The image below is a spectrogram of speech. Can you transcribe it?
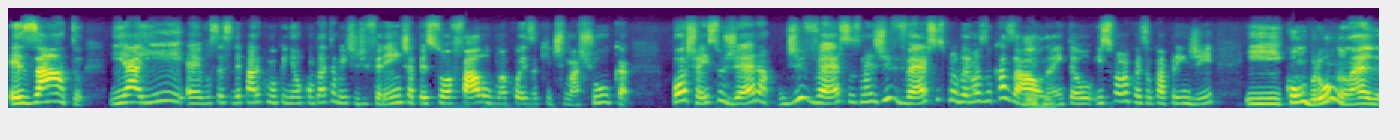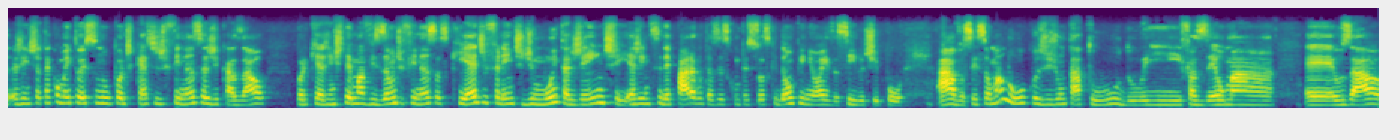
Exato. E aí é, você se depara com uma opinião completamente diferente, a pessoa fala alguma coisa que te machuca, poxa, isso gera diversos, mas diversos problemas no casal, uhum. né? Então, isso foi uma coisa que eu aprendi. E com o Bruno, né? A gente até comentou isso no podcast de finanças de casal, porque a gente tem uma visão de finanças que é diferente de muita gente, e a gente se depara muitas vezes com pessoas que dão opiniões assim, do tipo, ah, vocês são malucos de juntar tudo e fazer uma é, usar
